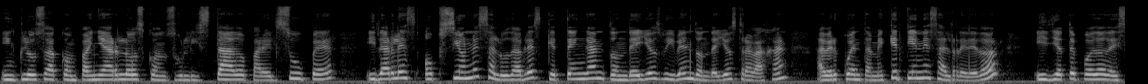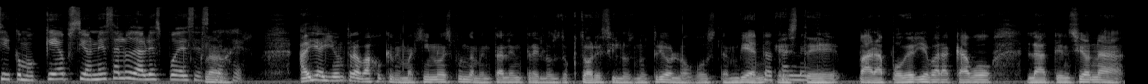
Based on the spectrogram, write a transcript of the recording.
incluso acompañarlos con su listado para el súper y darles opciones saludables que tengan donde ellos viven, donde ellos trabajan. A ver, cuéntame, ¿qué tienes alrededor? Y yo te puedo decir como qué opciones saludables puedes escoger. Hay ahí un trabajo que me imagino es fundamental entre los doctores y los nutriólogos también, este, para poder llevar a cabo la atención a,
